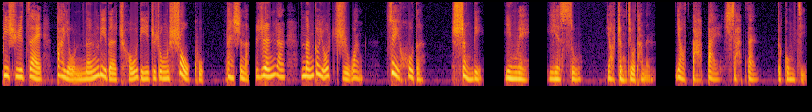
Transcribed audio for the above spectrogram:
必须在大有能力的仇敌之中受苦，但是呢，仍然能够有指望最后的胜利，因为耶稣要拯救他们，要打败撒旦的攻击。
